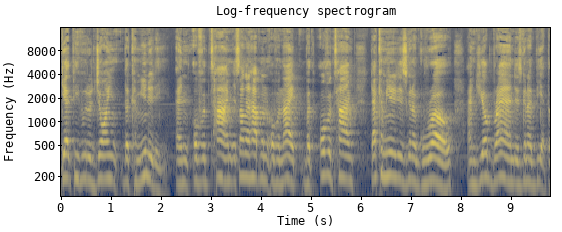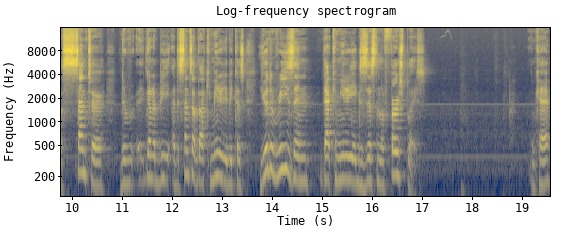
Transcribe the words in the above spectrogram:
Get people to join the community, and over time, it's not gonna happen overnight, but over time, that community is gonna grow, and your brand is gonna be at the center the going to be at the center of that community because you're the reason that community exists in the first place. Okay?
